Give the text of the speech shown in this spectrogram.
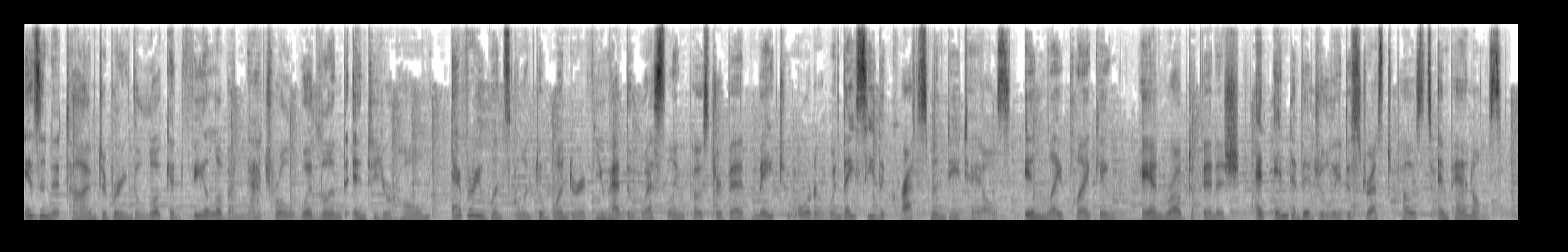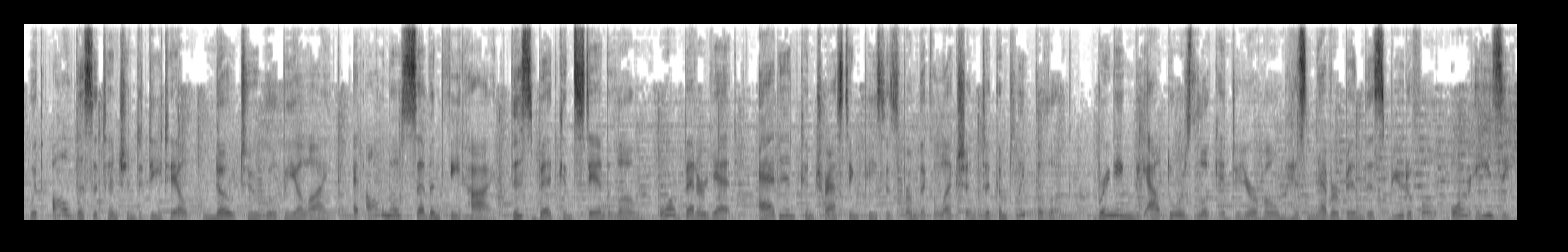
Isn't it time to bring the look and feel of a natural woodland into your home? Everyone's going to wonder if you had the Wesling poster bed made to order when they see the craftsman details, inlay planking, hand rubbed finish, and individually distressed posts and panels. With all this attention to detail, no two will be alike. At almost 7 feet high, this bed can stand alone, or better yet, add in contrasting pieces from the collection to complete the look. Bringing the outdoors look into your home has never been this beautiful or easy.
